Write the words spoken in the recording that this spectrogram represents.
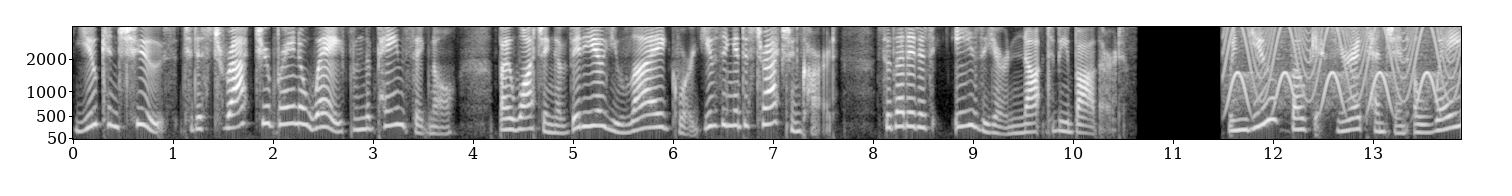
You can choose to distract your brain away from the pain signal by watching a video you like or using a distraction card so that it is easier not to be bothered. When you focus your attention away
